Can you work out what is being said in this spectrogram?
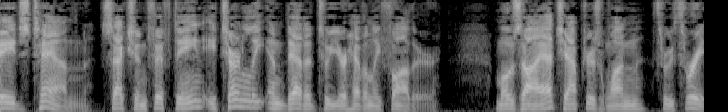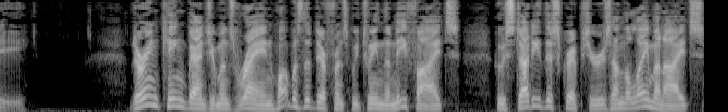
Page 10, Section 15, Eternally Indebted to Your Heavenly Father. Mosiah chapters 1 through 3. During King Benjamin's reign, what was the difference between the Nephites, who studied the Scriptures, and the Lamanites,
